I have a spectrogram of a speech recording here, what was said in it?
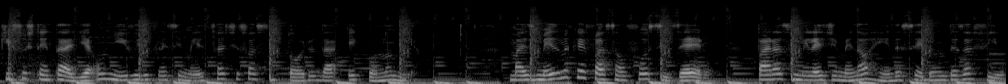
que sustentaria um nível de crescimento satisfatório da economia. Mas mesmo que a inflação fosse zero, para as famílias de menor renda seria um desafio,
